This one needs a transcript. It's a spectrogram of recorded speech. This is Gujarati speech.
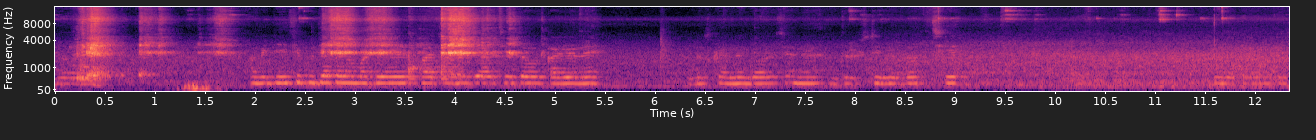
જો અમે જઈએ છીએ પૂજા કરવા માટે પાછળ ગયા છે તો કાર્યાલય અનુષ્કાને ગૌર છે ને દૃષ્ટિને વ્રત છે. પૂજા કરવા માટે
